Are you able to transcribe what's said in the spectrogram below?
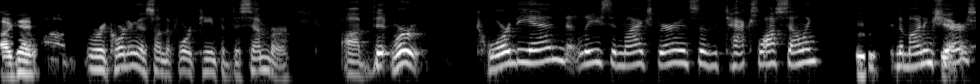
Okay. Um, we're recording this on the 14th of December. Uh, th- we're toward the end, at least in my experience, of the tax loss selling mm-hmm. in the mining shares.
